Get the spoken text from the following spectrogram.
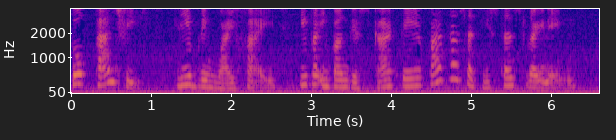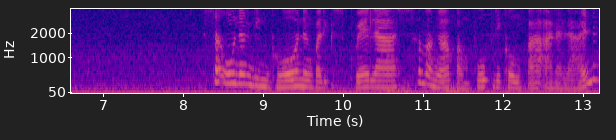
Book Pantry, libreng Wi-Fi, iba-ibang diskarte para sa distance learning. Sa unang linggo ng balik eskwela sa mga pampublikong paaralan,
